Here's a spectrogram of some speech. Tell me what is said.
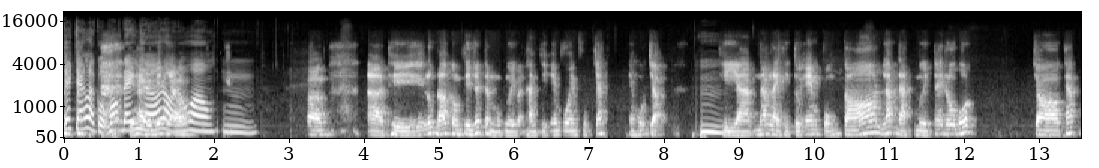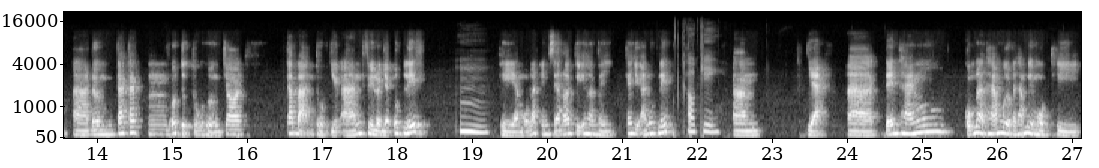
chắc chắn là cột mốc đáng nhớ rồi nhau. đúng không ừ. Vâng. À, thì lúc đó công ty rất cần một người vận hành thì em vô em phụ trách em hỗ trợ. Ừ. thì à, năm này thì tụi em cũng có lắp đặt 10 tay robot cho các à, đơn các các ừ, đối tượng thụ hưởng cho các bạn thuộc dự án phi lợi nhuận uplift ừ. thì à, một lát em sẽ nói kỹ hơn về cái dự án uplift ok. À, dạ. À, đến tháng cũng là tháng 10 và tháng 11 thì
